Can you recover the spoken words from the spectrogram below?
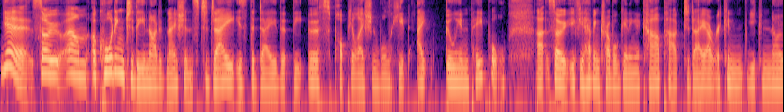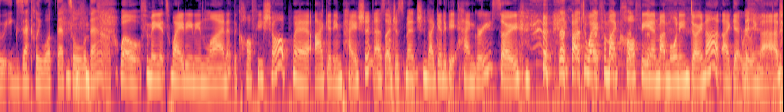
Yeah, so um, according to the United Nations, today is the day that the Earth's population will hit 8 billion people. Uh, so if you're having trouble getting a car parked today, I reckon you can know exactly what that's all about. well, for me, it's waiting in line at the coffee shop where I get impatient. As I just mentioned, I get a bit hangry. So if I have to wait for my coffee and my morning donut, I get really mad.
